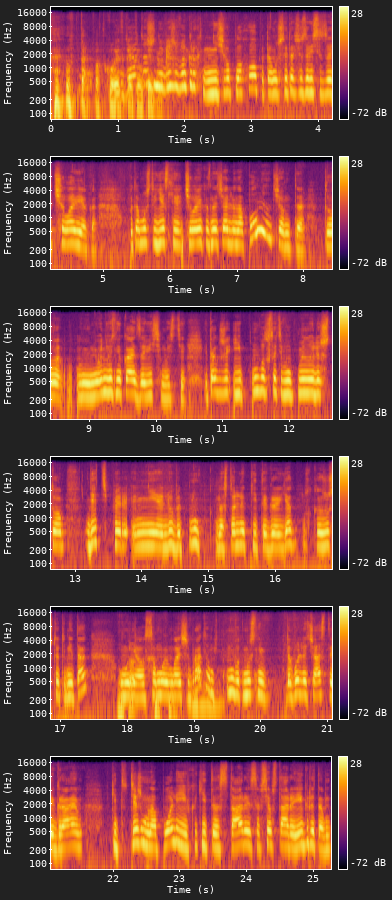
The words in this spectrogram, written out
так подходят к Я этим тоже играм? не вижу в играх ничего плохого, потому что это все зависит от человека. Потому что если человек изначально наполнен чем-то, то у него не возникает зависимости. И также и, ну вот, кстати, вы упомянули, что дети теперь не любят, ну, настольные какие-то игры. Я скажу, что это не так. У меня у самой младший брат, он, ну вот мы с ним довольно часто играем в какие-то те же монополии, в какие-то старые, совсем старые игры, там,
